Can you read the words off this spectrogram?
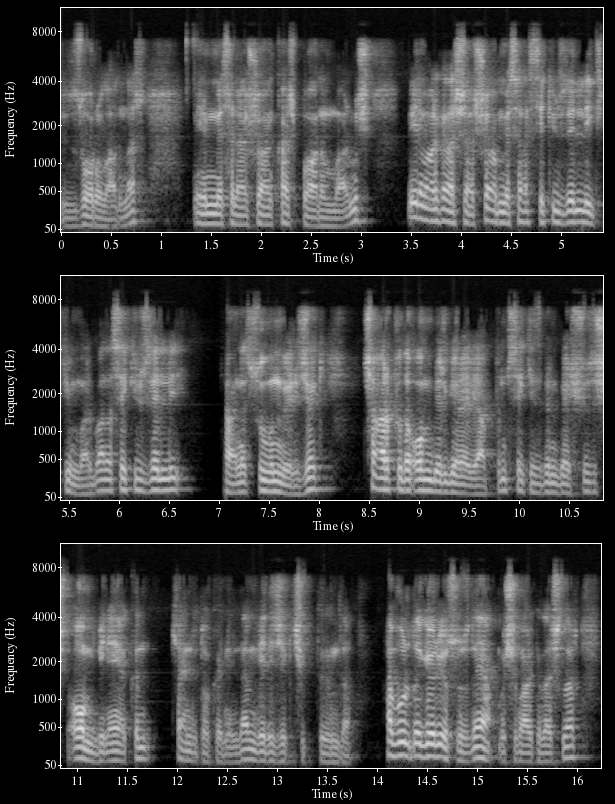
zor olanlar. Benim mesela şu an kaç puanım varmış? Benim arkadaşlar şu an mesela 850 XP'm var. Bana 850 tane suun verecek. Çarpı da 11 görev yaptım. 8500 işte 10.000'e yakın kendi tokenimden verecek çıktığında. Ha burada görüyorsunuz ne yapmışım arkadaşlar.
